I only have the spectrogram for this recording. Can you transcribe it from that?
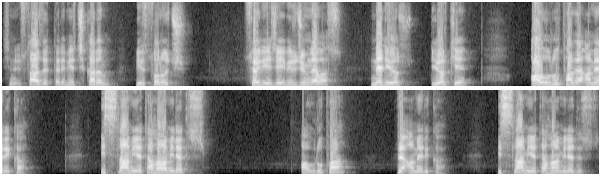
şimdi Üstad Hazretleri bir çıkarım, bir sonuç söyleyeceği bir cümle var. Ne diyor? Diyor ki Avrupa ve Amerika İslamiyete hamiledir. Avrupa ve Amerika İslamiyete hamiledir.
